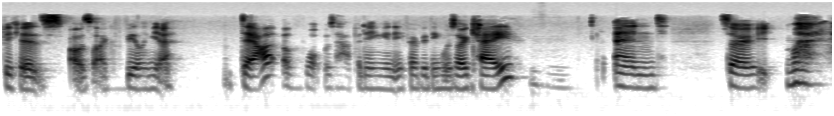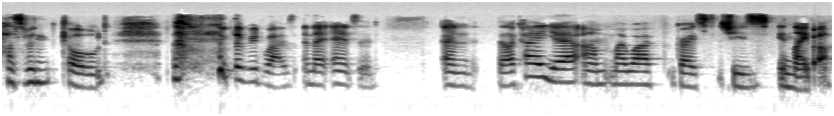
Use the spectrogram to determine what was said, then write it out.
because I was like feeling, yeah, doubt of what was happening and if everything was okay. Mm-hmm. And so my husband called the midwives and they answered and they're like, hey, yeah, um, my wife, Grace, she's in labor.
